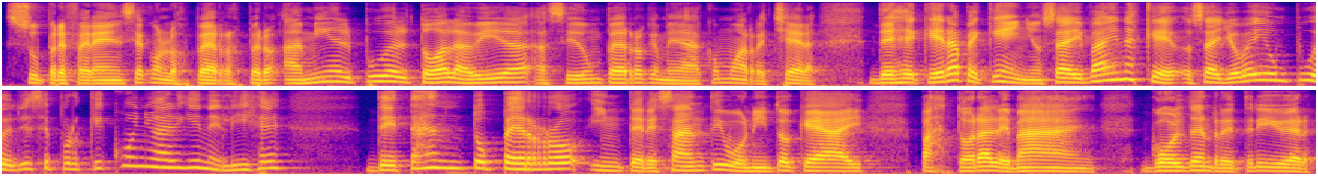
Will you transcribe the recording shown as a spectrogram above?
su preferencia con los perros, pero a mí el poodle toda la vida ha sido un perro que me da como arrechera. Desde que era pequeño, o sea, hay vainas que, o sea, yo veía un poodle y dice, ¿por qué coño alguien elige de tanto perro interesante y bonito que hay. Pastor alemán, Golden Retriever,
